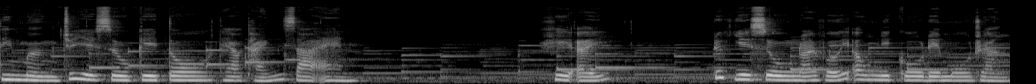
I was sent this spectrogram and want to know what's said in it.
Tin mừng Chúa Giêsu Kitô theo Thánh Gioan. Khi ấy, Đức Giêsu nói với ông Nicodemo rằng:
